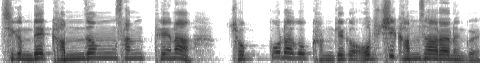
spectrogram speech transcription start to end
지금 내 감정 상태나 조건하고 관계가 없이 감사하라는 거예요.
